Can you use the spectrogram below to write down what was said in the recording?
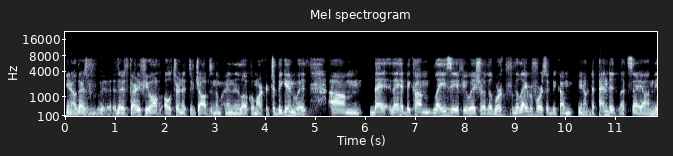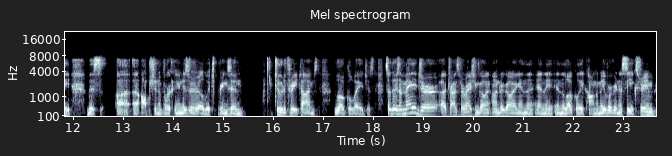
you know, there's there's very few alternative jobs in the in the local market to begin with. Um, they they had become lazy, if you wish, or the work the labor force had become you know dependent, let's say, on the this uh, uh option of working in Israel, which brings in two to three times local wages. So there's a major uh, transformation going undergoing in the in the in the local economy. We're going to see extreme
